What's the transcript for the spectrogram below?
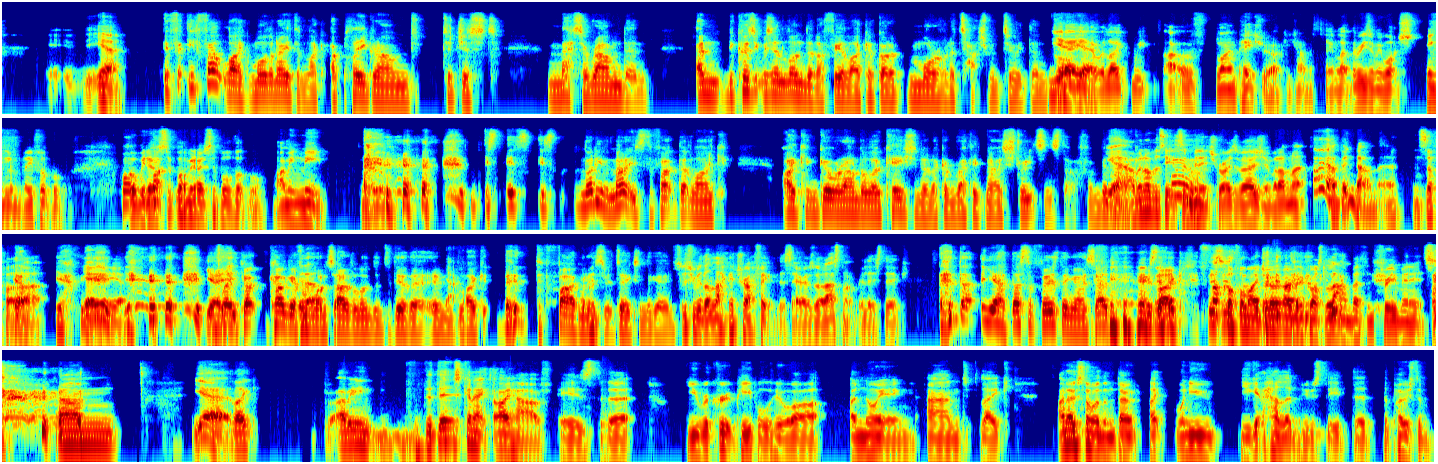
it- yeah It, it felt like more than anything like a playground to just mess around in. And because it was in London, I feel like I've got a, more of an attachment to it than yeah yeah we're like we out of blind patriarchy kind of thing like the reason we watch england play football Well, but we don't well, we don't support football i mean me. it's it's it's not even that. It's the fact that like I can go around a location and I can recognize streets and stuff. And be yeah like, i mean obviously it's a "Oh." miniaturized version but i'm like oh yeah i've been down there and stuff like Yeah. that Yeah, Yeah, yeah, yeah. yeah, you can't, can't get from Yeah. one side of London to the other in Yeah. like the, the five minutes it takes in the game. especially with the lack of traffic that's there as well that's not realistic That- yeah, that's the first thing I said. It was like, this fuck is off on my driving across lambeth in three minutes um yeah like i mean the disconnect i have is that you recruit people who are annoying and like i know some of them don't like when you you get helen who's the the, the poster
